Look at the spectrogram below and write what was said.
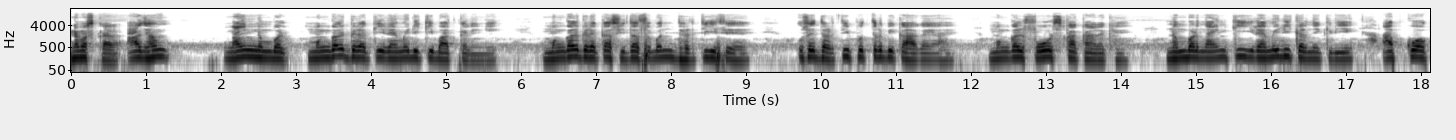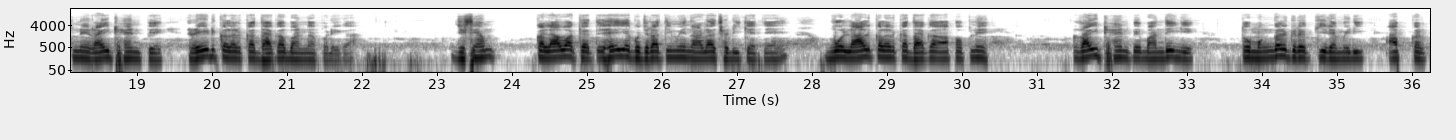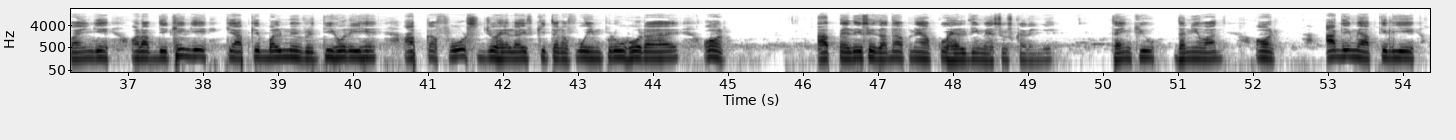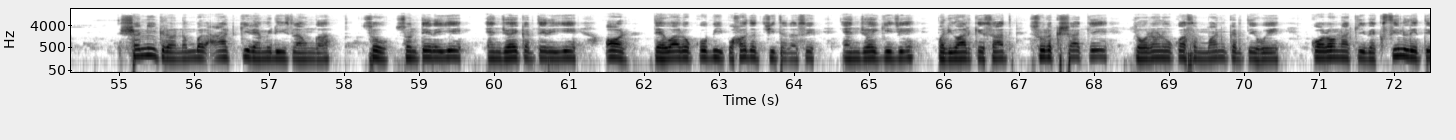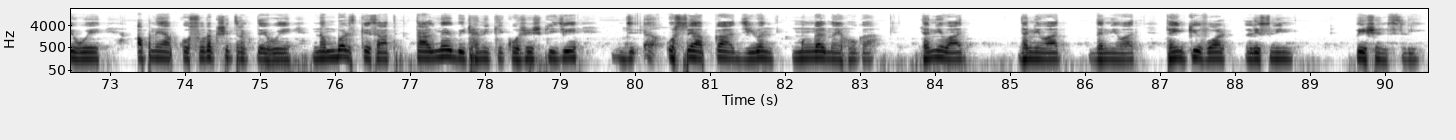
नमस्कार, आज हम नाइन नंबर मंगल ग्रह की रेमेडी की बात करेंगे। मंगल ग्रह का सीधा संबंध धरती से है। उसे धरती पुत्र भी कहा गया है। मंगल फोर्स का कारक है। नंबर नाइन की रेमेडी करने के लिए आपको अपने राइट हैंड पे रेड कलर का धागा बांधना पड़ेगा, जिसे हम कलावा कहते हैं या गुजराती में नाड़ा छड़ी कहते हैं। वो लाल कलर का धागा आप अपने राइट हैंड पे बांधेंगे तो मंगल ग्रह की रेमेडी आप कर पाएँगे और आप देखेंगे कि आपके बल में वृद्धि हो रही है। आपका फोर्स जो है लाइफ की तरफ़ वो इम्प्रूव हो रहा है और आप पहले से ज़्यादा अपने आप को हेल्दी महसूस करेंगे। थैंक यू धन्यवाद। और आगे मैं आपके लिए शनि ग्रह नंबर आठ की रेमेडीज़ लाऊँगा। सो, सुनते रहिए एंजॉय करते रहिए और त्योहारों को भी बहुत अच्छी तरह से एंजॉय कीजिए। परिवार के साथ सुरक्षा के धोरणों का सम्मान करते हुए, कोरोना की वैक्सीन लेते हुए, अपने आप को सुरक्षित रखते हुए नंबर्स के साथ तालमेल बिठाने की कोशिश कीजिए उससे आपका जीवन मंगलमय होगा। धन्यवाद धन्यवाद धन्यवाद। Thank you for listening patiently.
